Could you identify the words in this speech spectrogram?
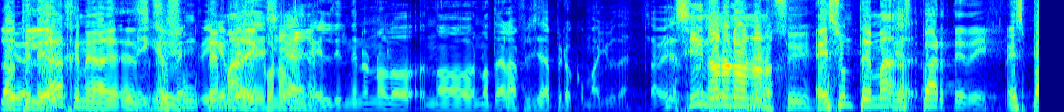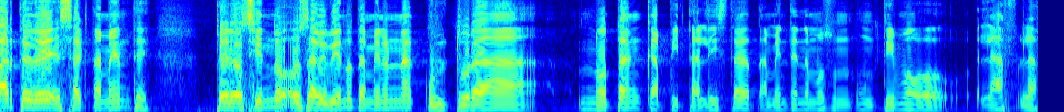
La utilidad genera, es, un tema de economía. El dinero no, lo, no, no, te da la felicidad, pero como ayuda, ¿sabes? Sí, no, no, no, no. no. Es un tema... Es parte de. Es parte de, exactamente. Pero siendo, o sea, viviendo también en una cultura no tan capitalista, también tenemos un, un timo, la, la,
